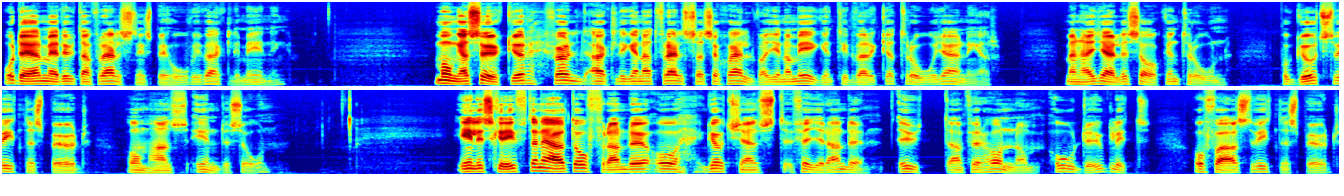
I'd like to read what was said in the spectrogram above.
och därmed utan frälsningsbehov i verklig mening. Många söker följaktligen att frälsa sig själva genom egentillverkad tro och gärningar. Men här gäller saken tron på Guds vittnesbörd om hans ende son. Enligt skriften är allt offrande och gudstjänstfirande utanför honom odugligt och falskt vittnesbörd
